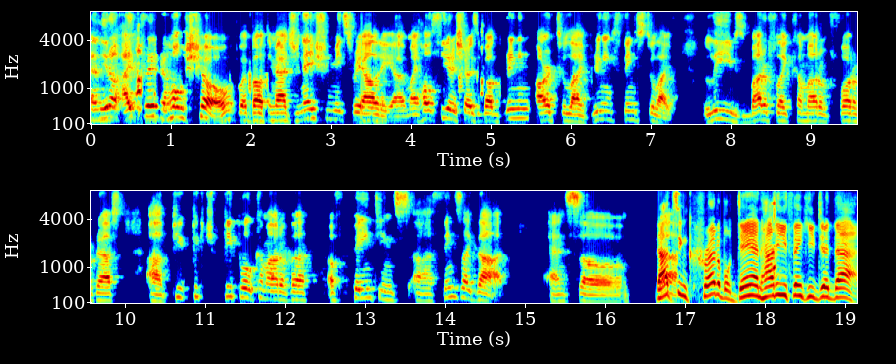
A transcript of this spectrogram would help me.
And you know I created a whole show about imagination meets reality. Uh, my whole theater show is about bringing art to life, bringing things to life. Leaves, butterfly come out of photographs. Uh, pe- pict- people come out of uh, of paintings, uh, things like that. And so That's yeah. incredible. Dan, how do you think he did that?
